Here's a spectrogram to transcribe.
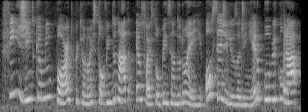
fingindo que eu me importo, porque eu não estou ouvindo nada, eu só estou pensando no Henry. Ou seja, ele usa dinheiro público pra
